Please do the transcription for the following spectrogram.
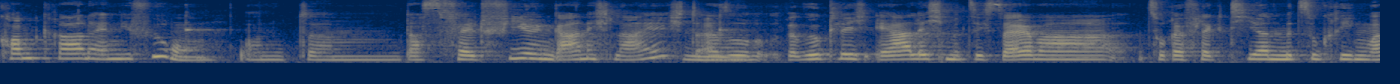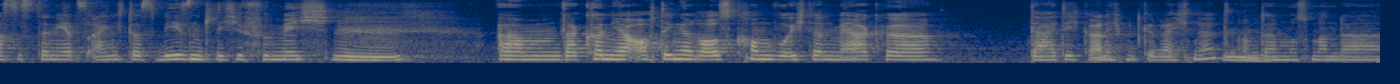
kommt gerade in die Führung. Und ähm, das fällt vielen gar nicht leicht. Mhm. Also wirklich ehrlich mit sich selber zu reflektieren, mitzukriegen, was ist denn jetzt eigentlich das Wesentliche für mich. Mhm. Ähm, da können ja auch Dinge rauskommen, wo ich dann merke, da hätte ich gar nicht mit gerechnet. Mhm. Und dann muss man da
